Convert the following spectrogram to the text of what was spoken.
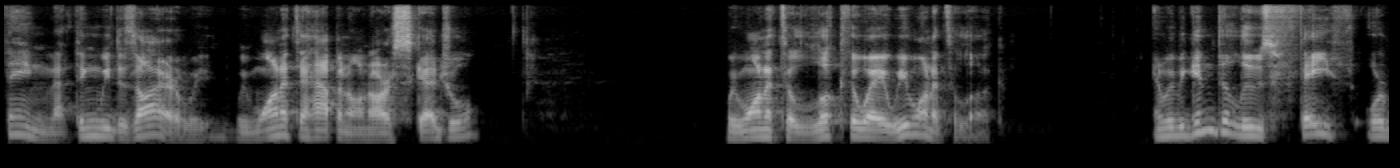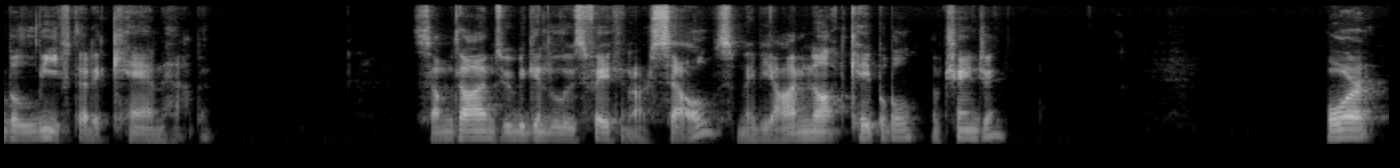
thing, that thing we desire. We, we want it to happen on our schedule. We want it to look the way we want it to look and we begin to lose faith or belief that it can happen. Sometimes we begin to lose faith in ourselves. Maybe I'm not capable of changing. Or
